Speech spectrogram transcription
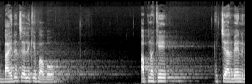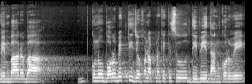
বাইরে চাইলে কি পাবো? আপনাকে চেয়ারম্যান, মেম্বার বা কোনো বড় ব্যক্তি যখন আপনাকে কিছু দিবে, দান করবে,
